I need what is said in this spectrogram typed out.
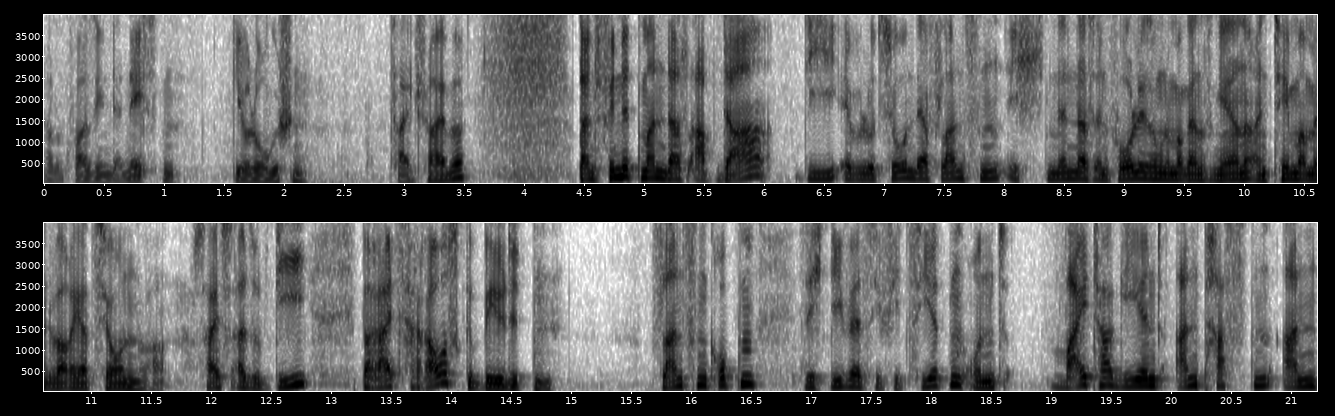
also quasi in der nächsten geologischen Zeitscheibe, dann findet man, dass ab da die Evolution der Pflanzen, ich nenne das in Vorlesungen immer ganz gerne, ein Thema mit Variationen war. Das heißt also, die bereits herausgebildeten Pflanzengruppen sich diversifizierten und weitergehend anpassten an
